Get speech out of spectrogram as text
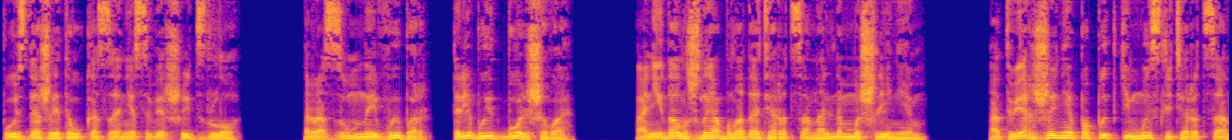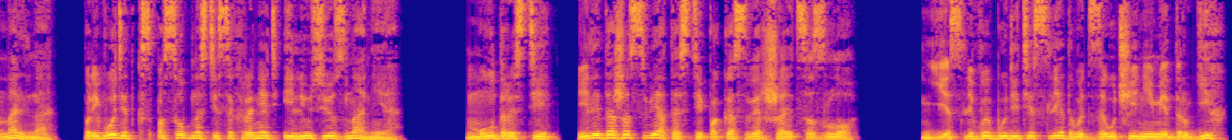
Пусть даже это указание совершить зло. Разумный выбор требует большего. Они должны обладать рациональным мышлением. Отвержение попытки мыслить рационально приводит к способности сохранять иллюзию знания, мудрости или даже святости, пока совершается зло. Если вы будете следовать за учениями других,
